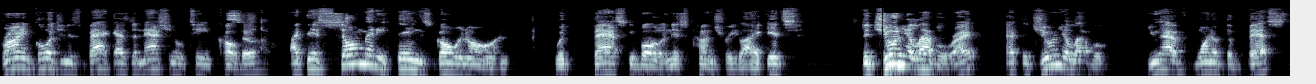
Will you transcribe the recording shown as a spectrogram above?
Brian Goorjian is back as the national team coach. So, Like there's so many things going on with basketball in this country. Like it's the junior level, right? At the junior level, you have one of the best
